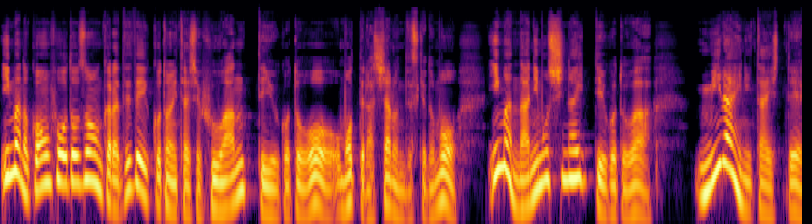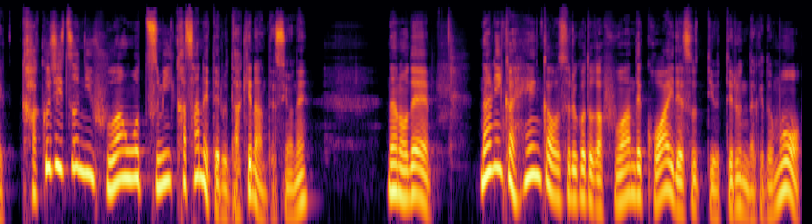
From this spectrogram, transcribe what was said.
今のコンフォートゾーンから出ていくことに対して不安っていうことを思ってらっしゃるんですけども、今何もしないっていうことは、未来に対して確実に不安を積み重ねてるだけなんですよね。なので、何か変化をすることが不安で怖いですって言ってるんだけども、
